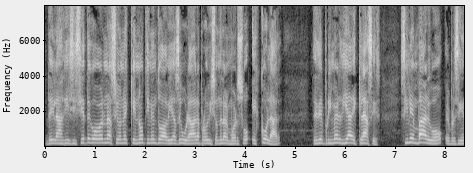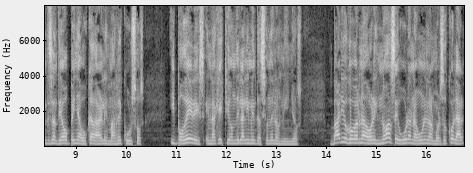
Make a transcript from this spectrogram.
de las 17 gobernaciones que no tienen todavía asegurada la provisión del almuerzo escolar desde el primer día de clases. Sin embargo, el presidente Santiago Peña busca darles más recursos y poderes en la gestión de la alimentación de los niños. Varios gobernadores no aseguran aún el almuerzo escolar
